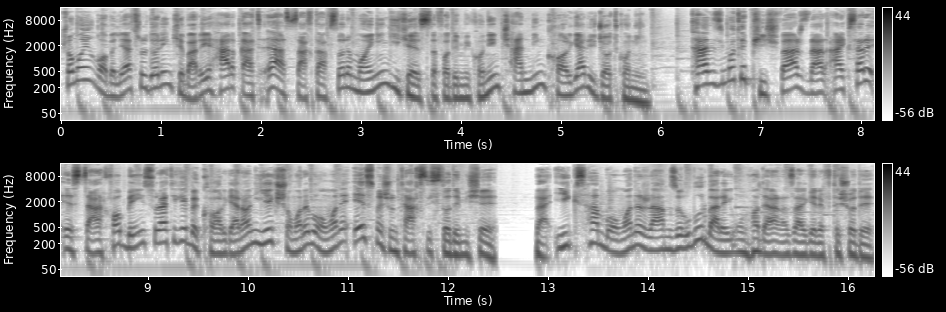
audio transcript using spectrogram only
شما این قابلیت رو دارین که برای هر قطعه از سخت افزار ماینینگی که استفاده می‌کنین چندین کارگر ایجاد کنین. تنظیمات پیشورز در اکثر استرخا به این صورتی که به کارگران یک شماره به عنوان اسمشون تخصیص داده میشه و X هم به عنوان رمز عبور برای اونها در نظر گرفته شده.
